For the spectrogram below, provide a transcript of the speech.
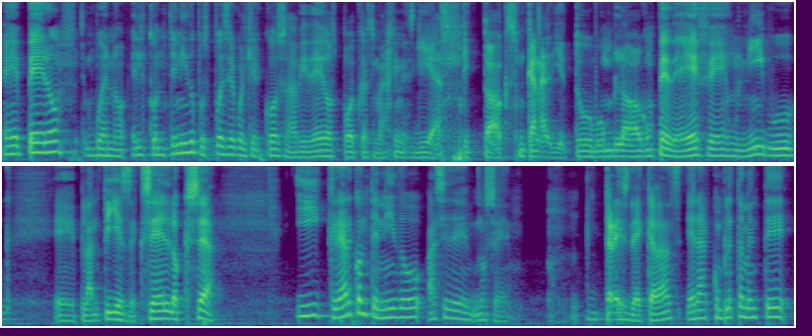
Eh, pero bueno, el contenido pues puede ser cualquier cosa, videos, podcasts, imágenes, guías, TikToks, un canal de YouTube, un blog, un PDF, un ebook, plantillas de Excel, lo que sea. Y crear contenido hace, no sé, tres décadas era completamente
